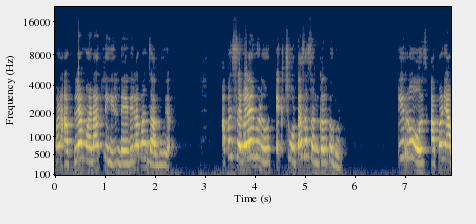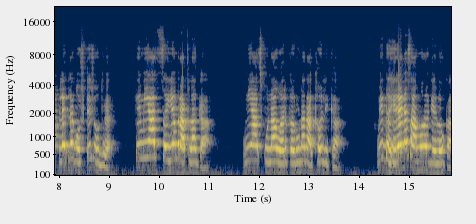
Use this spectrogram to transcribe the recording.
पण आपल्या मनातील देवीला पण जागूयात. आपण सगळे मिळून एक छोटासा संकल्प करू की रोज आपण आपल्यातल्या गोष्टी शोधूयात. की मी आज संयम राखला का? मी आज कुणावर करुणा दाखवली का? मी धैर्याने सामोरं गेलो का?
